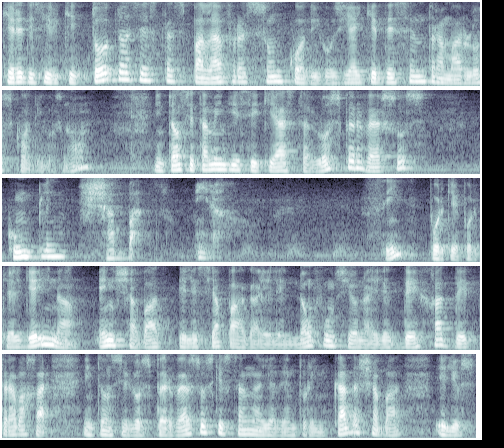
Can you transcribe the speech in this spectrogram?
quiere decir que todas estas palabras son códigos y hay que desentramar los códigos, ¿no? Entonces también dice que hasta los perversos cumplen Shabbat. Mira. ¿Sí? ¿Por qué? Porque el Geina en Shabbat, él se apaga, él no funciona, él deja de trabajar. Entonces los perversos que están ahí adentro en cada Shabbat, ellos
